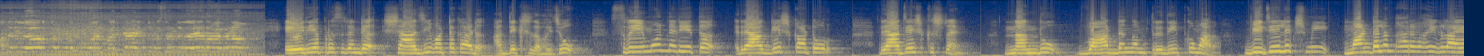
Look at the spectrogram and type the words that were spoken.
അതിന് നേതൃത്വം കൊടുക്കുവാൻ പഞ്ചായത്ത് പ്രസിഡന്റ് തയ്യാറാകണം. ഏരിയ പ്രസിഡന്റ് ഷാജി വട്ടക്കാട് അധ്യക്ഷത വഹിച്ചു. ശ്രീമോൻ നെടിയത്ത് രാകേഷ് കാട്ടൂർ രാജേഷ് കൃഷ്ണൻ നന്ദു വാർഡംഗം ത്രിദീപ് കുമാർ വിജയലക്ഷ്മി മണ്ഡലം ഭാരവാഹികളായ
